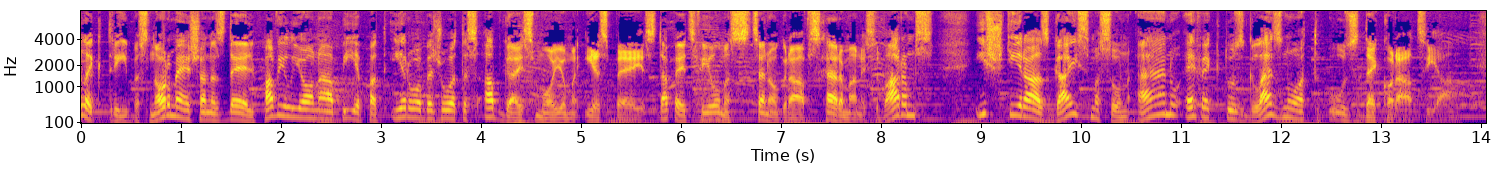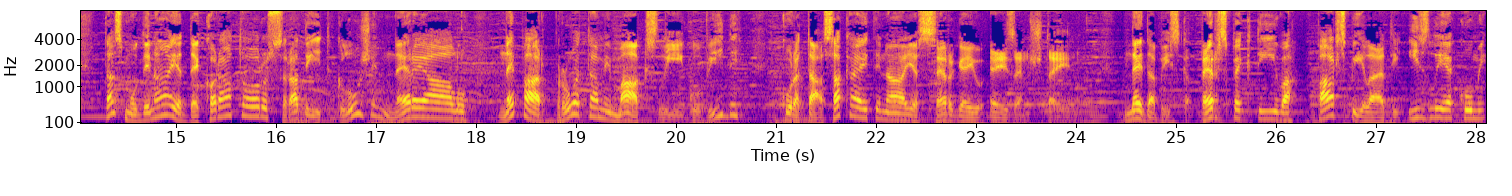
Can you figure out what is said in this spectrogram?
Elektrības normēšanas dēļ paviljonā bija pat ierobežotas apgaismojuma iespējas, tāpēc filmas scenogrāfs Hermanis Varms izšķīrās gaismas un ēnu efektus gleznot uz dekorācijām. Tas mudināja dekoratorus radīt gluži nereālu, nepārprotami mākslīgu vidi, kura tā sakaitināja Sergeju Eizensteinu. Nedabiska perspektīva, pārspīlēti izliekumi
